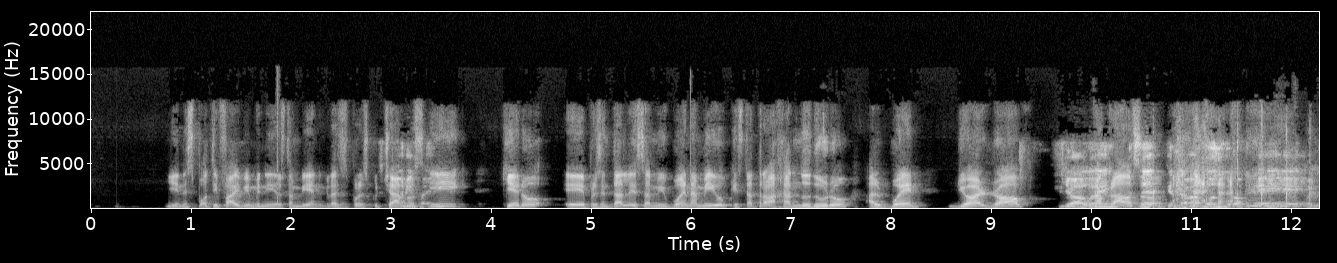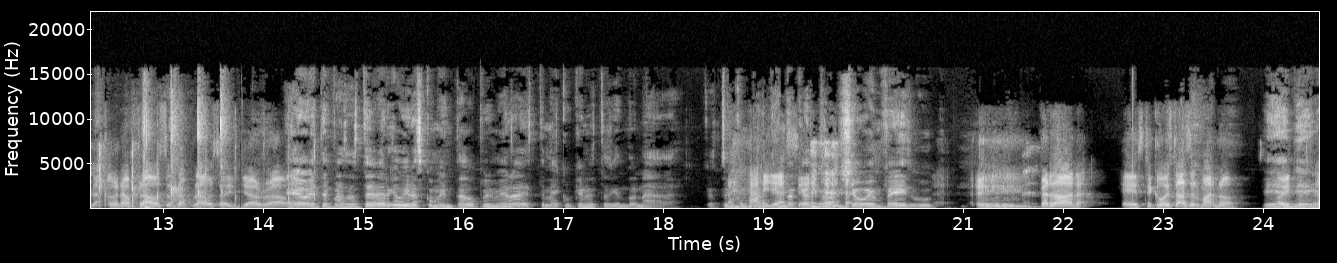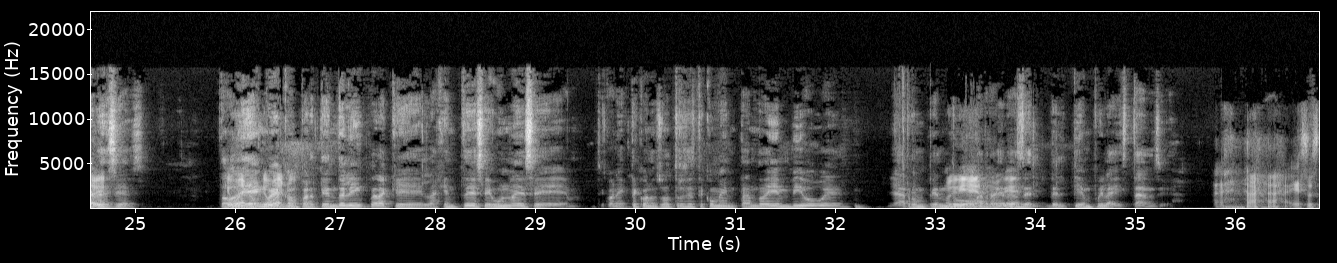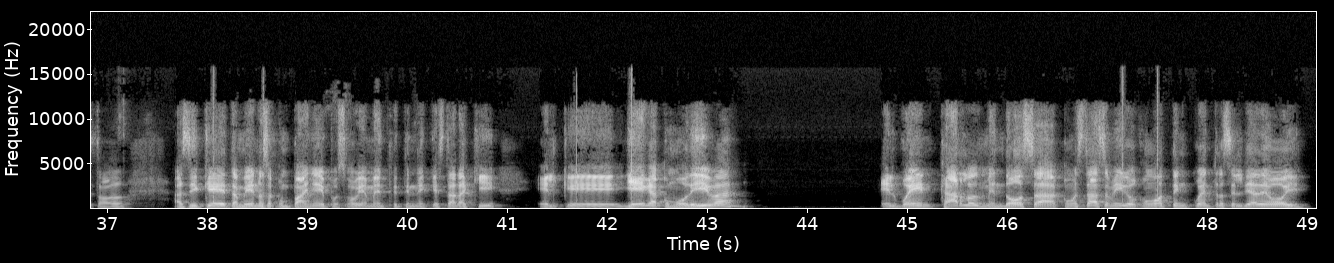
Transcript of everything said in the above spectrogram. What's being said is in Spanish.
Y en Spotify, bienvenidos también, gracias por escucharnos. Spotify. Y quiero eh, presentarles a mi buen amigo que está trabajando duro, al buen George Rob. Yo, Un güey. aplauso. yo sé que trabajo duro. Eh, Un, un aplauso, un aplauso George Rob. Eh, güey, te pasaste de verga. Hubieras comentado primero a este meco que no está haciendo nada. Yo estoy compartiendo acá todo un show en Facebook. Perdón, este, ¿cómo estás, hermano? Bien, Ahorita- bien, ahorita- gracias. Todo bueno, bien, güey. bueno. Compartiendo el link para que la gente se una y se, se conecte con nosotros, esté comentando ahí en vivo, güey. Ya rompiendo bien, barreras del, del tiempo y la distancia. Eso es todo. Así que también nos acompaña y pues obviamente tiene que estar aquí el que llega como diva, el buen Carlos Mendoza. ¿Cómo estás, amigo? ¿Cómo te encuentras el día de hoy?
